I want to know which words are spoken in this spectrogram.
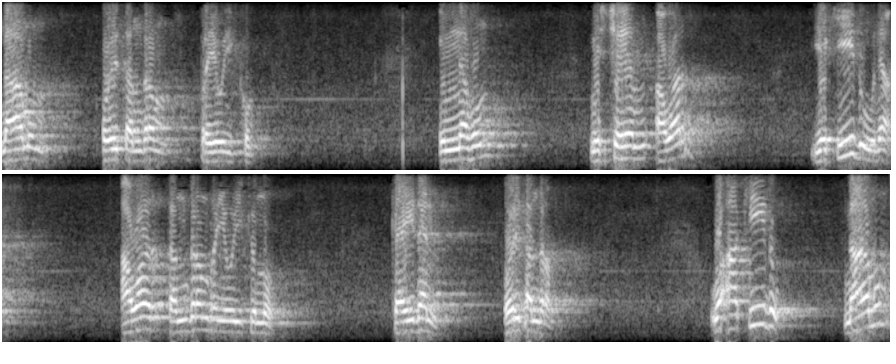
നാമും ഒരു തന്ത്രം പ്രയോഗിക്കും. ഇന്നഹും നിശ്ചയം അവർ യക്കീദൂന അവർ തന്ത്രം പ്രയോഗിക്കുന്നു. കൈതൻ ഒരു തന്ത്രം. അക്കീദു നാമും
